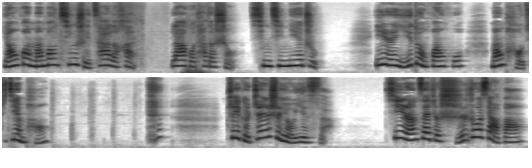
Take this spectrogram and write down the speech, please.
杨焕忙帮清水擦了汗，拉过他的手，轻轻捏住。一人一顿欢呼，忙跑去剑旁。这可真是有意思啊！竟然在这石桌下方。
